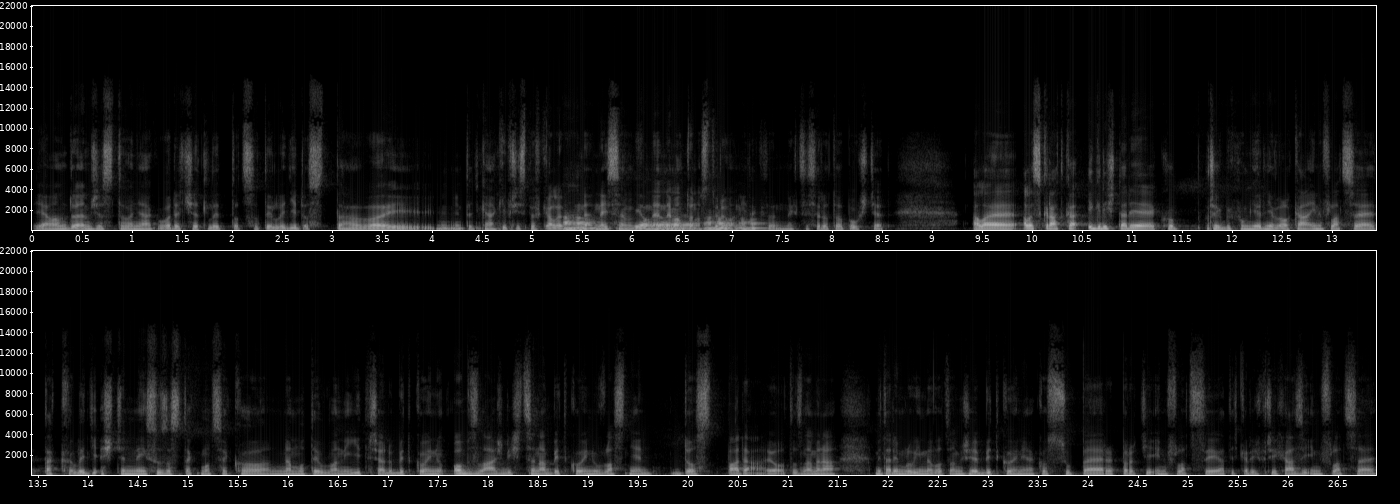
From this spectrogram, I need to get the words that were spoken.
Já mám dojem, že z toho nějak odečetli to, co ty lidi dostávají, teď nějaký příspěvky, ale aha, ne, nejsem, jo, ne, nemám to nastudovaný, aha, aha. tak to nechci se do toho pouštět. Ale, ale zkrátka, i když tady je jako, řekl bych, poměrně velká inflace, tak lidi ještě nejsou zase tak moc jako namotivovaný jít třeba do Bitcoinu, obzvlášť když cena Bitcoinu vlastně dost padá. Jo? To znamená, my tady mluvíme o tom, že Bitcoin je jako super proti inflaci a teď, když přichází inflace,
